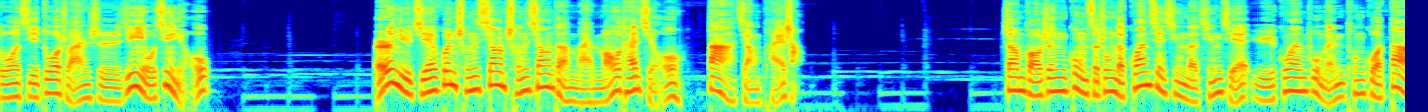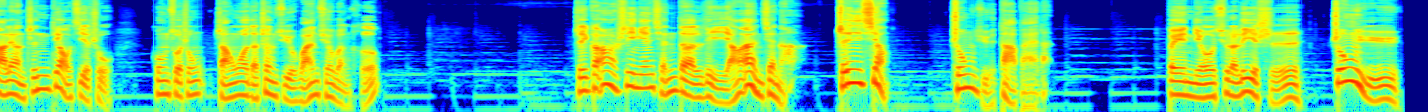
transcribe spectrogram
多机多转是应有尽有。儿女结婚成箱成箱的买茅台酒，大讲排场。张宝珍供词中的关键性的情节与公安部门通过大量侦调技术工作中掌握的证据完全吻合。这个二十一年前的李阳案件呐，真相终于大白了，被扭曲的历史终于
